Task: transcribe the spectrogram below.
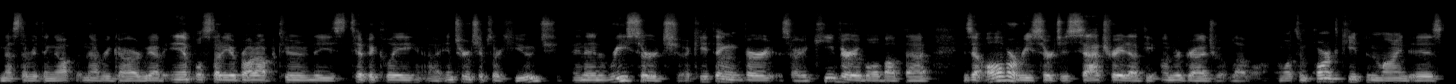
messed everything up in that regard. We have ample study abroad opportunities. Typically, uh, internships are huge. And then research, a key thing, very, sorry, a key variable about that is that all of our research is saturated at the undergraduate level And what's important to keep in mind is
